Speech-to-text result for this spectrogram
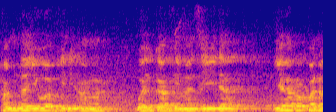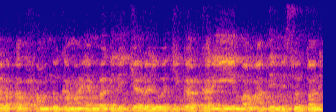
hamda yuwafi ni'amah wa yukafi mazidah. Ya Rabbana lakal hamdu kama yang bagi li jalali wajhikal karim wa azimi sultanik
